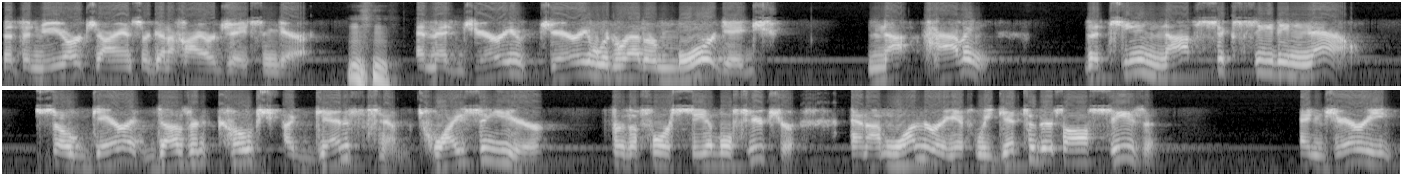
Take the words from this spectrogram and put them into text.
that the New York Giants are going to hire Jason Garrett, mm-hmm. and that Jerry Jerry would rather mortgage not having the team not succeeding now, so Garrett doesn't coach against him twice a year for the foreseeable future. And I'm wondering if we get to this off season and Jerry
